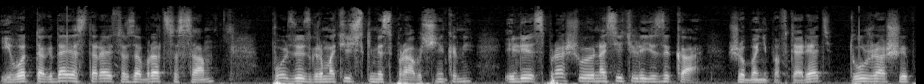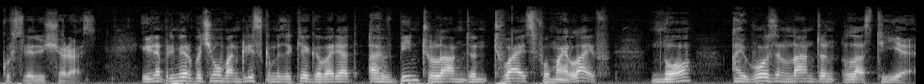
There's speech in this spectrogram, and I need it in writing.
И вот тогда я стараюсь разобраться сам, пользуюсь грамматическими справочниками или спрашиваю носителей языка, чтобы не повторять ту же ошибку в следующий раз. Или, например, почему в английском языке говорят «I've been to London twice for my life», но I was in London last year.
